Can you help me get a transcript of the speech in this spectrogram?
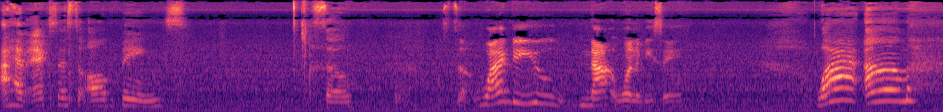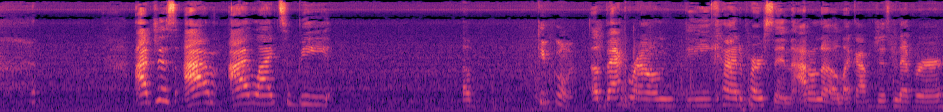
I have access to all the things. So so why do you not want to be seen? why? Um, I just I I like to be Keep going. a background the kind of person. I don't know. Like I've just never.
